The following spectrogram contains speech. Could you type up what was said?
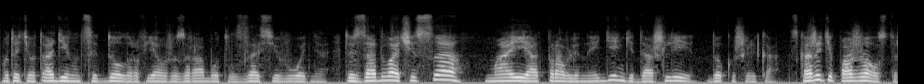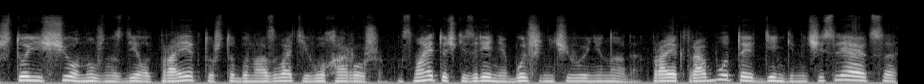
Вот эти вот 11 долларов я уже заработал за сегодня. То есть за 2 часа мои отправленные деньги дошли до кошелька. Скажите, пожалуйста, что еще нужно сделать проекту, чтобы назвать его хорошим? С моей точки зрения, больше ничего и не надо. Проект работает, деньги начисляются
